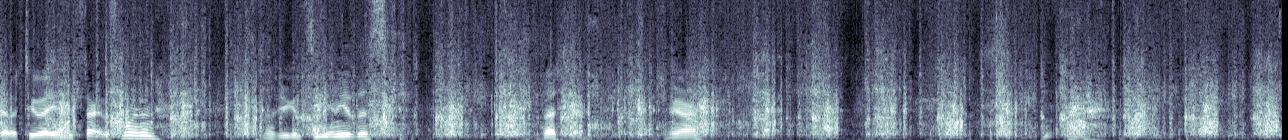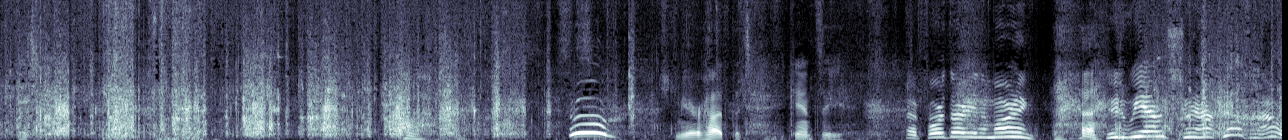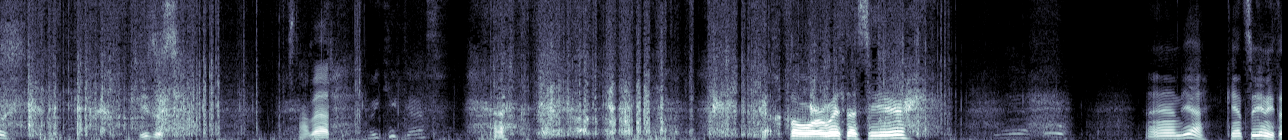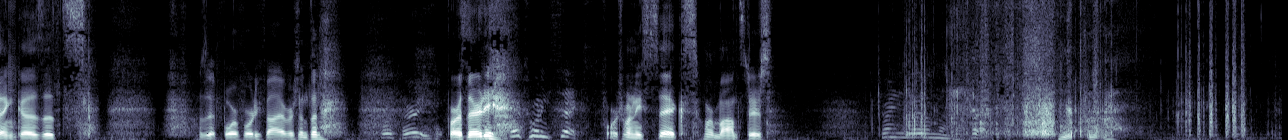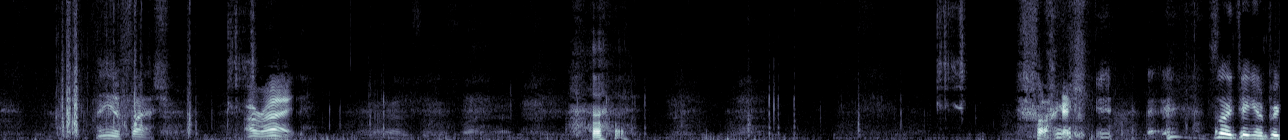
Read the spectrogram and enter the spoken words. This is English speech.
Got a 2 a.m. start this morning. I don't know if you can see any of this, but we are Woo! Muir hut that you can't see. At 4.30 in the morning. Dude, we average two and a half miles an hour. Jesus. It's not bad. We kicked ass. Got Thor with us here. And yeah, can't see anything because it's, was it 445 or something? 4.30. 430? 4.26. 426. We're monsters. Trying to get on the I need a flash. All right. Fuck. It's like taking a picture.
